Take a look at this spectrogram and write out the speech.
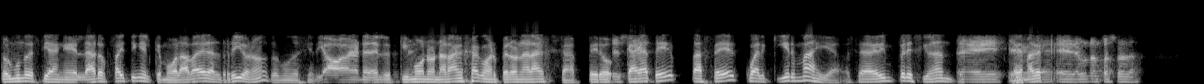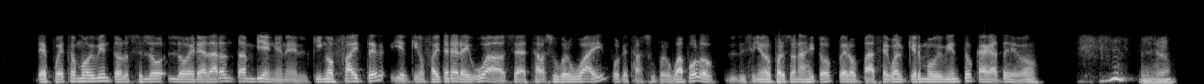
todo el mundo decía en el Art of Fighting el que molaba era el río, ¿no? Todo el mundo decía, Dios, el kimono naranja con el pelo naranja, pero Sí, sí. cágate para hacer cualquier magia, o sea, era impresionante. eh, además eh, era una pasada. Después estos movimientos los- lo, lo heredaron también en el King of Fighter y el King of Fighter era igual, o sea, estaba súper guay porque estaba súper guapo los, el diseño de los personajes y todo, pero para hacer cualquier movimiento, cágate, vamos. Eso.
